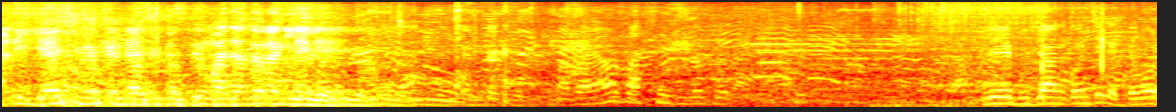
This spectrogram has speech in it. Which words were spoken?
आणि यश वेखंड्याची कुस्ती माझ्या तर रंगलेली आहे. हे भुजांग कोणचे घेतले बोल?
